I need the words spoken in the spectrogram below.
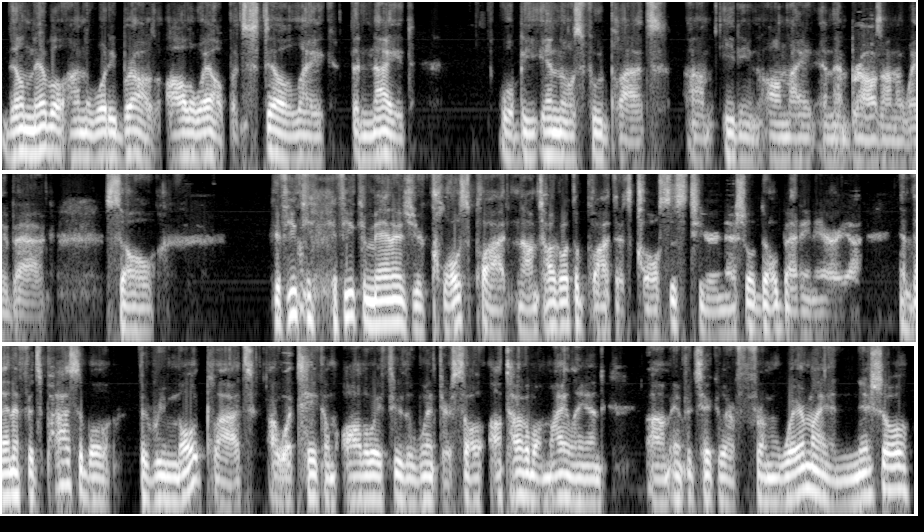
they'll nibble on the woody browse all the way up but still like the night will be in those food plots um, eating all night and then browse on the way back. So if you can if you can manage your close plot, now I'm talking about the plot that's closest to your initial doe bedding area, and then if it's possible, the remote plots are what take them all the way through the winter. So I'll talk about my land um, in particular from where my initial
